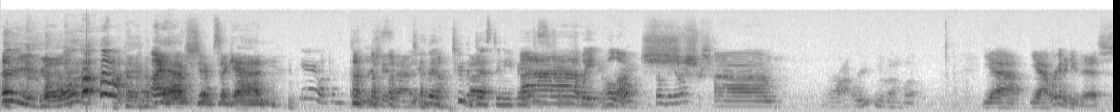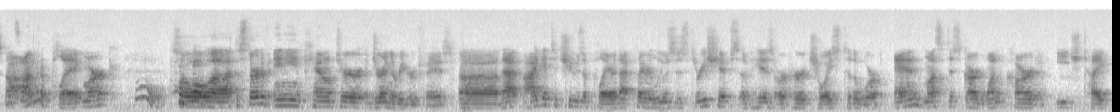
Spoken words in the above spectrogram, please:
There you go. I have ships again. You're welcome. Appreciate that. To the to the That- destiny phase. Ah, wait, hold on. Oh, something else? Um. Yeah, yeah, we're gonna do this. Uh, I'm gonna plague Mark. Oh. So uh, at the start of any encounter during the regroup phase, uh, that I get to choose a player. That player loses three ships of his or her choice to the warp and must discard one card of each type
